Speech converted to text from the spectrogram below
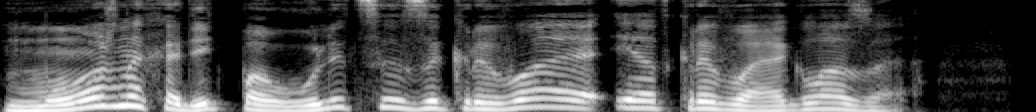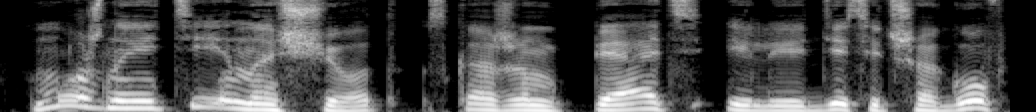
можно ходить по улице, закрывая и открывая глаза — можно идти на счет, скажем, 5 или 10 шагов,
